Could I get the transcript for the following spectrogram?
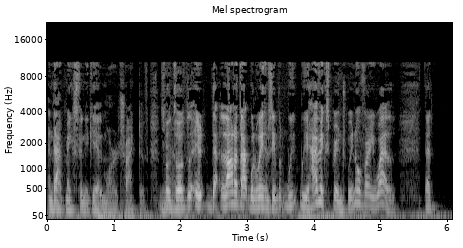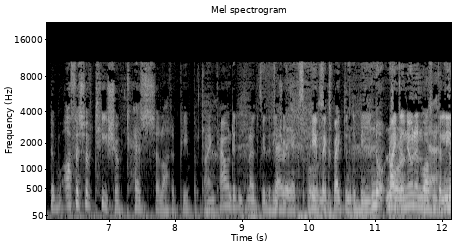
and that makes Fine Gael more attractive. So, so th- it- a lot of that we'll wait and see. But we, we have experience. We know very well that the office of Taoiseach tests a lot of people. Brian Cowen didn't turn out to be the Very Taoiseach. exposing. People expected to be. No, Michael Noonan wasn't yeah. the leader.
